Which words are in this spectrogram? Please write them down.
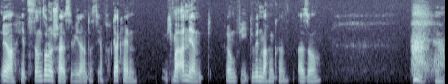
ja, jetzt dann so eine Scheiße wieder, dass die einfach gar keinen, nicht mal annähernd irgendwie Gewinn machen können. Also, ja.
